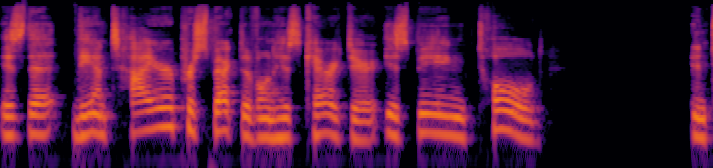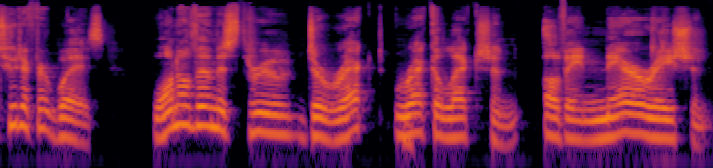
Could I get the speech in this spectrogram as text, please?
is that the entire perspective on his character is being told in two different ways. One of them is through direct hmm. recollection of a narration,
